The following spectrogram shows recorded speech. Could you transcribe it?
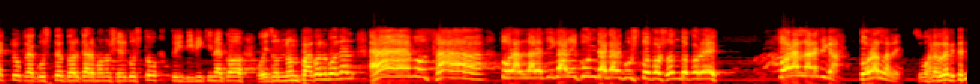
এক টুকরা দরকার মানুষের গুস্ত, তুই দিবি কিনা ক? ওই জন্য পাগল বলেন মুসা, তোর আল্লাহরে জিগারে কোন জায়গার গুস্ত পছন্দ করে? তোর আল্লাহরে জিগা, তোর আল্লাহরে, সুবহানাল্লাহ দিতেন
